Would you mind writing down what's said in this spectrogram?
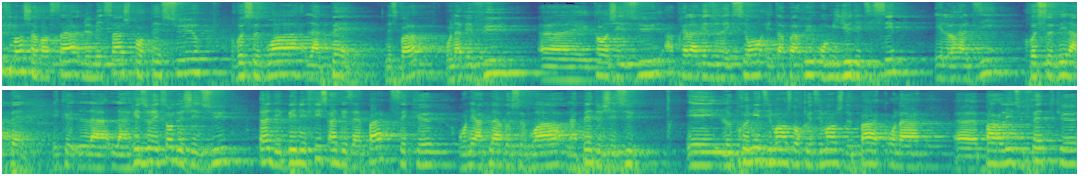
dimanches avant ça, le message portait sur recevoir la paix, n'est-ce pas? On avait vu euh, quand Jésus, après la résurrection, est apparu au milieu des disciples et leur a dit, recevez la paix. Et que la, la résurrection de Jésus, un des bénéfices, un des impacts, c'est que on est appelé à recevoir la paix de Jésus. Et le premier dimanche, donc le dimanche de Pâques, on a euh, parlé du fait que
